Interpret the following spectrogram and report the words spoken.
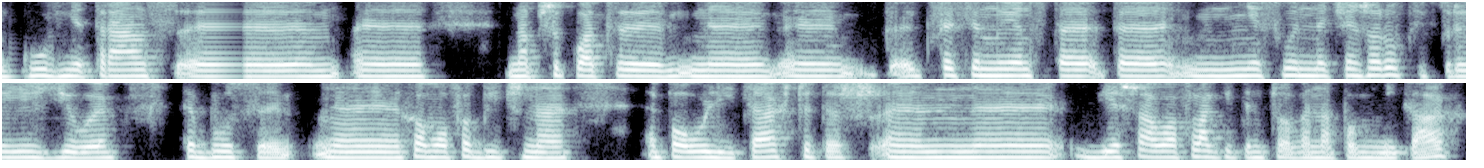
głównie trans, na przykład kwestionując te, te niesłynne ciężarówki, które jeździły, te busy homofobiczne po ulicach, czy też wieszała flagi tęczowe na pomnikach.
